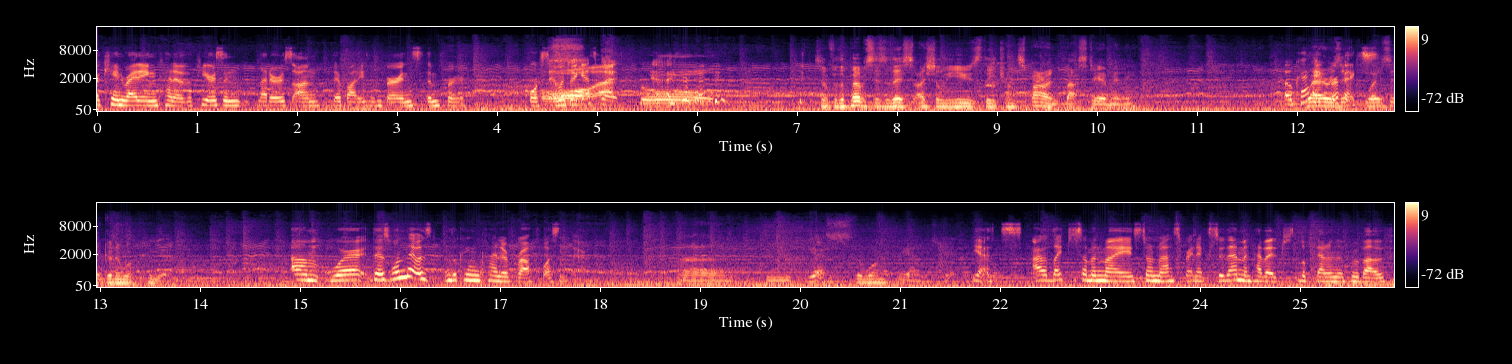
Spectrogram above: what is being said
arcane writing kind of appears in letters on their bodies and burns them for force damage, I Oh, guess. that's But yeah. So for the purposes of this, I shall use the transparent Bastia mini. okay, Where is perfect. it? Where is it going to appear? Um, where there's one that was looking kind of rough, wasn't there? Um, the, yes, the one at the end here. Yes, I would like to summon my stone mask right next to them and have it just look down on them from above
